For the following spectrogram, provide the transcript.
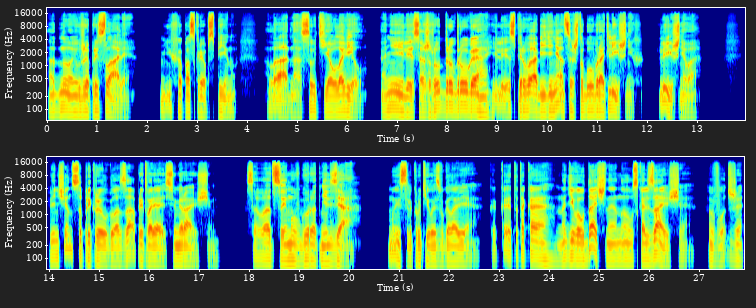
Одной уже прислали. Миха поскреб спину. Ладно, суть я уловил. Они или сожрут друг друга, или сперва объединятся, чтобы убрать лишних. Лишнего. Винченцо прикрыл глаза, притворяясь умирающим. Соваться ему в город нельзя. Мысль крутилась в голове. Какая-то такая надиво удачная, но ускользающая. Вот же...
